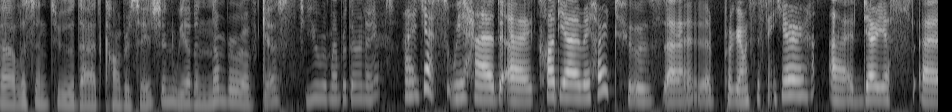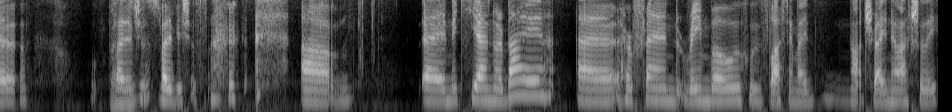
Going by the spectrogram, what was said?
uh, listen to that conversation. We had a number of guests. Do you remember their names? Uh, yes, we had uh, Claudia Rehart, who's uh, a program assistant here, uh, Darius uh, Valavicius? Valavicius, um, uh, Nikia Norbai, uh, her friend Rainbow, whose last name I'm not sure I know actually,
